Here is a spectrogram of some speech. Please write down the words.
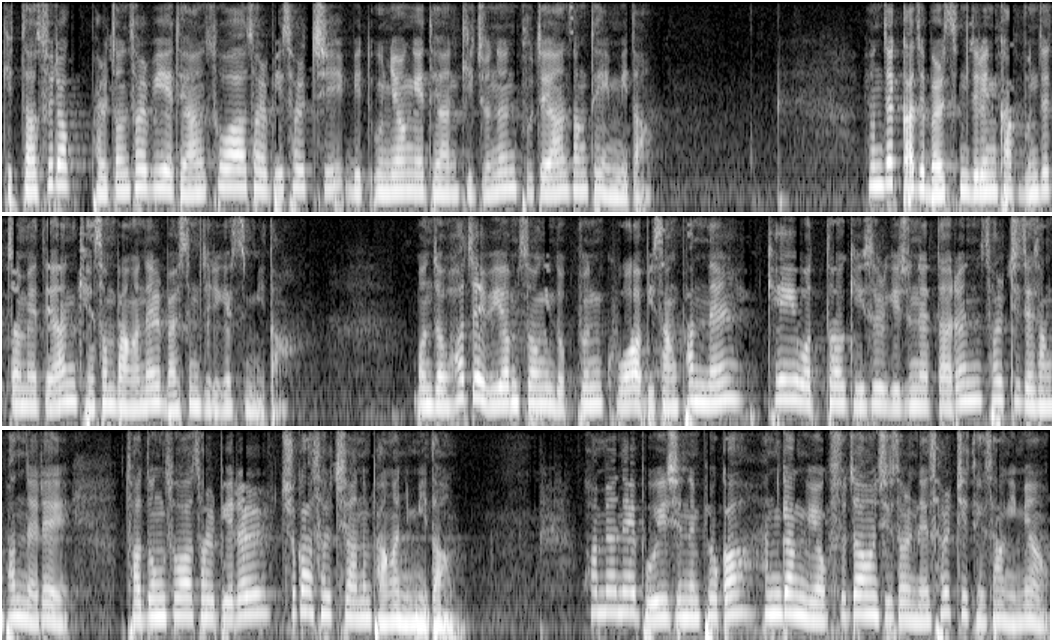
기타 수력 발전 설비에 대한 소화 설비 설치 및 운영에 대한 기준은 부재한 상태입니다. 현재까지 말씀드린 각 문제점에 대한 개선 방안을 말씀드리겠습니다. 먼저 화재 위험성이 높은 고압 이상 판넬, K워터 기술 기준에 따른 설치 대상 판넬에 자동 소화 설비를 추가 설치하는 방안입니다. 화면에 보이시는 표가 한강유역 수자원 시설 내 설치 대상이며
